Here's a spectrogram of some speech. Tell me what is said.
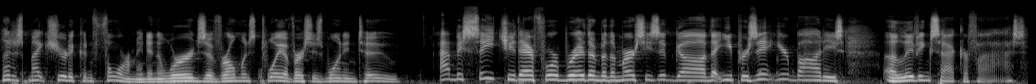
let us make sure to conform it in the words of Romans 12, verses 1 and 2. I beseech you, therefore, brethren, by the mercies of God, that ye present your bodies a living sacrifice,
